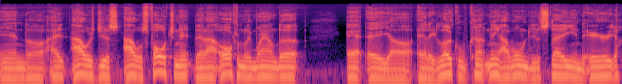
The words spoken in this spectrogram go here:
And uh, I I was just I was fortunate that I ultimately wound up at a uh, at a local company. I wanted to stay in the area,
